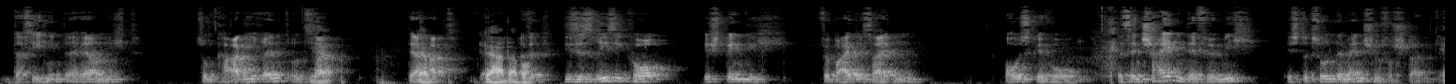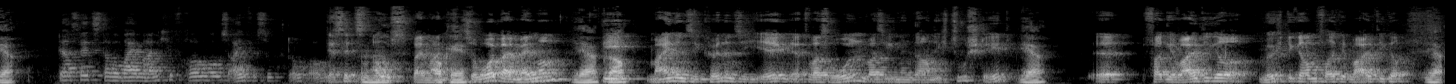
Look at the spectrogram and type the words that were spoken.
dass sie hinterher nicht zum Kadi rennt und sagt, Ja. der, Der- hat, der hat aber- Also dieses Risiko ist, denke ich, für beide Seiten ausgewogen. Das Entscheidende für mich ist der gesunde Menschenverstand. ja, Der setzt aber bei manchen Frauen aus Eifersucht auch aus. Der setzt aus bei manchen, Okay. sowohl bei Männern, Ja, die klar. meinen, sie können sich irgendetwas holen, was ihnen gar nicht zusteht. ja, Äh, Vergewaltiger, möchte gern Vergewaltiger. ja,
